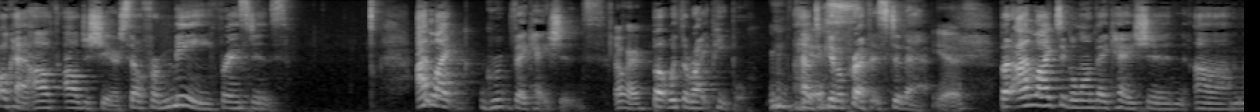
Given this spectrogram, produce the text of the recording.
okay, I'll I'll just share. So, for me, for instance, I like group vacations, okay, but with the right people. I have to give a preface to that. yeah, But I like to go on vacation. Um,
